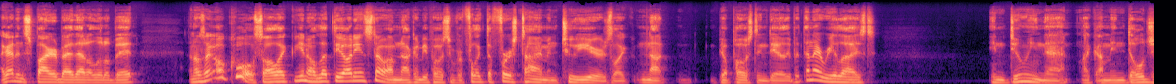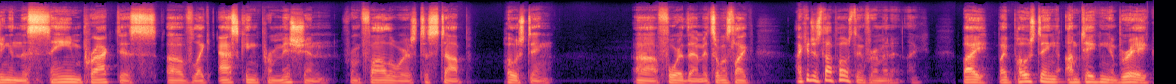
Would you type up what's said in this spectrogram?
I got inspired by that a little bit. And I was like, oh, cool. So I'll like, you know, let the audience know I'm not going to be posting for, for like the first time in two years, like not posting daily. But then I realized in doing that, like I'm indulging in the same practice of like asking permission from followers to stop posting uh, for them. It's almost like I could just stop posting for a minute. Like by by posting, I'm taking a break.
